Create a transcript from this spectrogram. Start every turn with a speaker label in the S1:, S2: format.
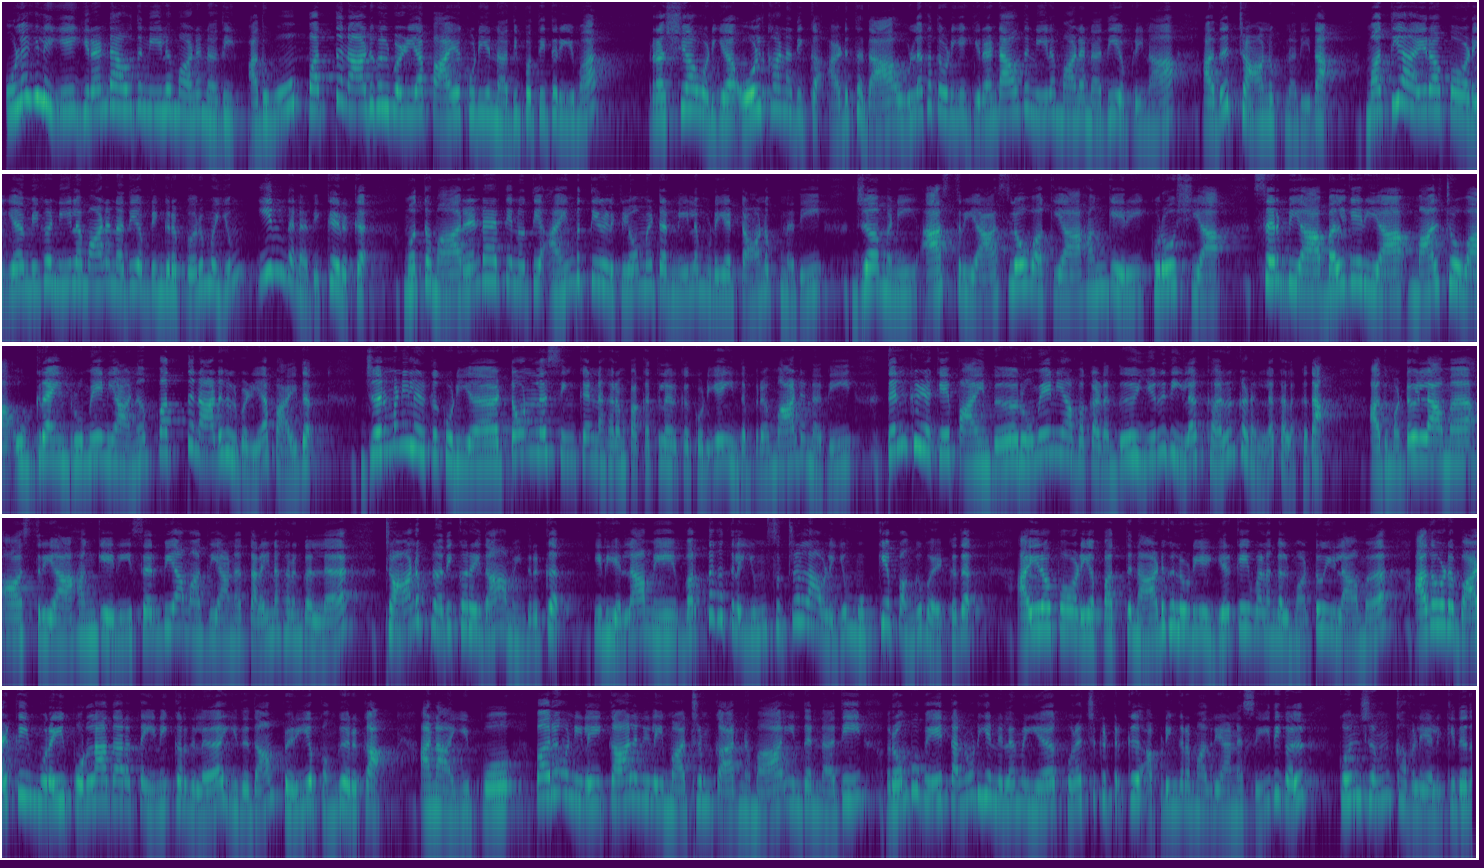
S1: உலகிலேயே இரண்டாவது நீளமான நதி. அதுவும் பத்து நாடுகள் வழியா பாயக்கூடிய நதி பத்தி தெரியுமா? ரஷ்யாவுடைய ஓல்கா நதிக்கு அடுத்ததா? உலகத்துடைய இரண்டாவது நீளமான நதி அப்படின்னா அது டானுப் நதி தான் மத்திய ஐரோப்பாவுடைய மிக நீளமான நதி அப்படிங்கிற பெருமையும் இந்த நதிக்கு இருக்கு. மொத்தமாக ரெண்டாயிரத்தி நூற்றி ஐம்பத்தி ஏழு கிலோமீட்டர் நீளமுடைய டானுப் நதி Germany Austria Slovakia Hungary Croatia Serbia Bulgaria Moldova Ukraine ருமேனியான்னு பத்து நாடுகள் வழியா பாயுது. ஜெர்மனியில் இருக்கக்கூடிய டோன்லஸ் சிங்கன் நகரம் பக்கத்தில் இருக்கக்கூடிய இந்த பிரம்மாண்ட நதி தென்கிழக்கே பாய்ந்து ருமேனியாவை கடந்து இறுதியில் கருங்கடலில் கலக்குதான். அது மட்டும் இல்லாம ஆஸ்திரியா ஹங்கேரி செர்பியா மாதிரியான தலைநகரங்கள்ல டானுப் நதிக்கரை தான் அமைந்திருக்கு. இது எல்லாமே வர்த்தகத்திலையும் சுற்றுலாவிலையும் முக்கிய பங்கு வகிக்குது. ஐரோப்பாவுடைய பத்து நாடுகளுடைய இயற்கை வளங்கள் மட்டும் இல்லாம அதோட வாழ்க்கை முறை பொருளாதாரத்தை இணைக்கிறதுல இதுதான் பெரிய பங்கு இருக்கா? ஆனா இப்போ பருவநிலை காலநிலை மாற்றம் காரணமா இந்த நதி ரொம்பவே தன்னுடைய நிலைமைய குறைச்சிக்கிட்டு இருக்கு அப்படிங்கிற மாதிரியான செய்திகள் கொஞ்சம் கவலை அளிக்குது.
